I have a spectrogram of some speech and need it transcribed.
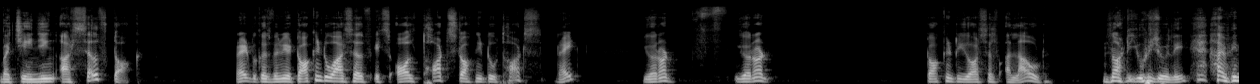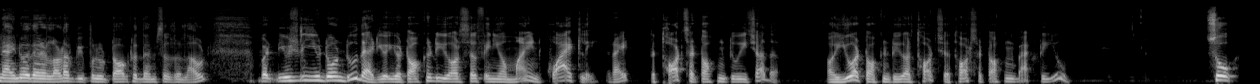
by changing our self talk, right? Because when we're talking to ourselves, it's all thoughts talking to thoughts, right? You're not you're not talking to yourself aloud not usually. I mean i know there are a lot of people who talk to themselves aloud but usually you don't do that. You're, you're talking to yourself in your mind quietly right? The thoughts are talking to each other or you are talking to your thoughts. Your thoughts are talking back to you. So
